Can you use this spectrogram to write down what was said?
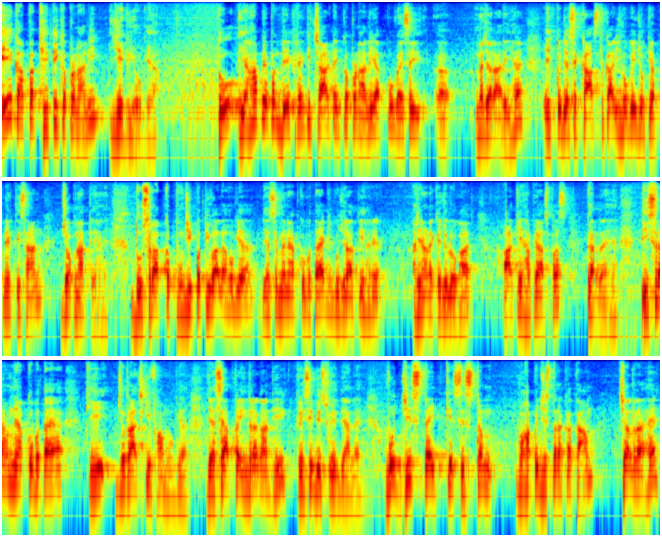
एक आपका खेती का प्रणाली ये भी हो गया। तो यहाँ पे अपन देख रहे हैं कि चार टाइप का प्रणाली आपको वैसे ही नज़र आ रही है। एक तो जैसे काश्तकारी हो गई जो कि अपने किसान जो अपनाते हैं। दूसरा आपका पूंजीपति वाला हो गया। जैसे मैंने आपको बताया कि गुजराती हरियाणा के जो लोग आज आके यहाँ पे आसपास कर रहे हैं। तीसरा हमने आपको बताया कि जो राजकीय फार्म हो गया, जैसे आपका इंदिरा गांधी कृषि विश्वविद्यालय, वो जिस टाइप के सिस्टम वहाँ पर जिस तरह का काम चल रहा है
